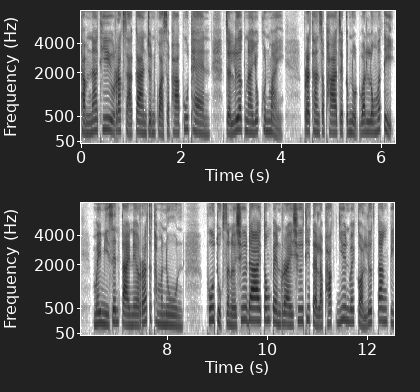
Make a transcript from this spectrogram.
ทำหน้าที่รักษาการจนกว่าสภาผู้แทน จะเลือกนายกคนใหม่ ประธานสภาจะกำหนดวันลงมติ ไม่มีเส้นตายในรัฐธรรมนูญ ผู้ถูกเสนอชื่อได้ต้องเป็นรายชื่อที่แต่ละพักยื่นไว้ก่อนเลือกตั้งปี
